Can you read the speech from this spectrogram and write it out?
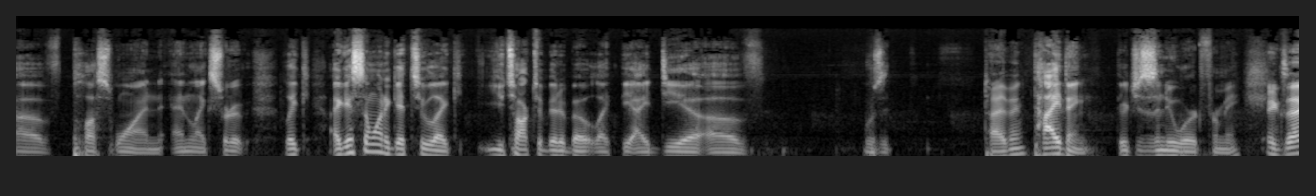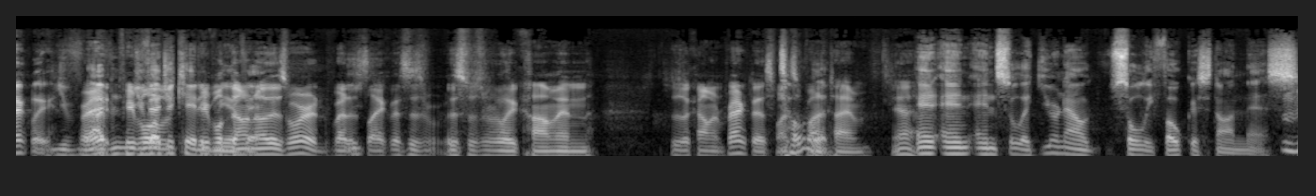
of plus one and like sort of like I guess I want to get to like you talked a bit about like the idea of was it Tithing. tithing, which is a new word for me. Exactly. You've- right. I've- you've people educated people don't know this word, but it's like this is this was really common. This was a common practice once upon a time. Yeah. And and and so like you're now solely focused on this.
